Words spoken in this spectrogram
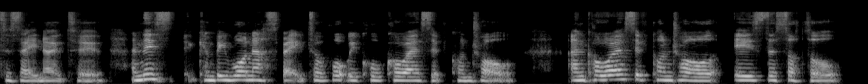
to say no to. And this can be one aspect of what we call coercive control. And coercive control is the subtle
